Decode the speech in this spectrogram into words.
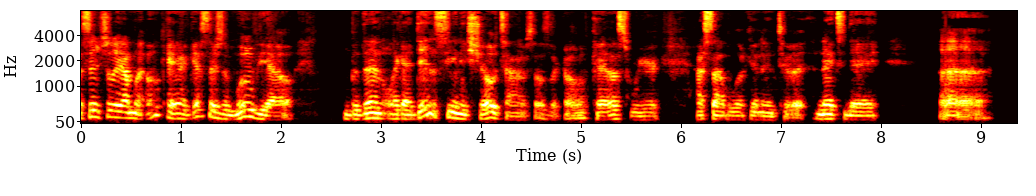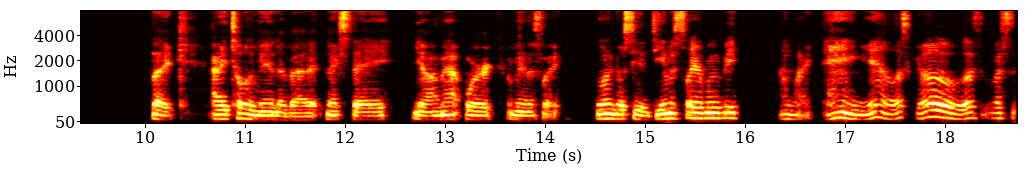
essentially, I'm like, okay, I guess there's a movie out. But then, like, I didn't see any showtime, so I was like, oh, okay, that's weird. I stopped looking into it. Next day, uh, like, I told Amanda about it. Next day, you know, I'm at work. Amanda's like, "You want to go see a Demon Slayer movie?" I'm like, "Dang, yeah, let's go. Let's let's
